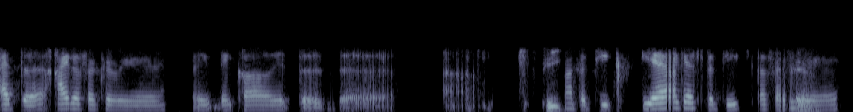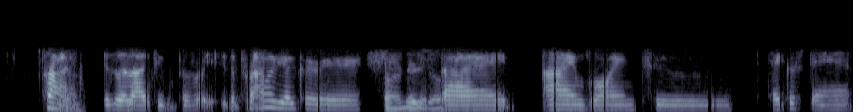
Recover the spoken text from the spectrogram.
at the height of her career? They they call it the the um, peak. Not the peak. Yeah, I guess the peak of her yeah. career. Prime yeah. is what a lot of people prefer. The prime of your career. Prime. There you decide, go. I'm going to take a stance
